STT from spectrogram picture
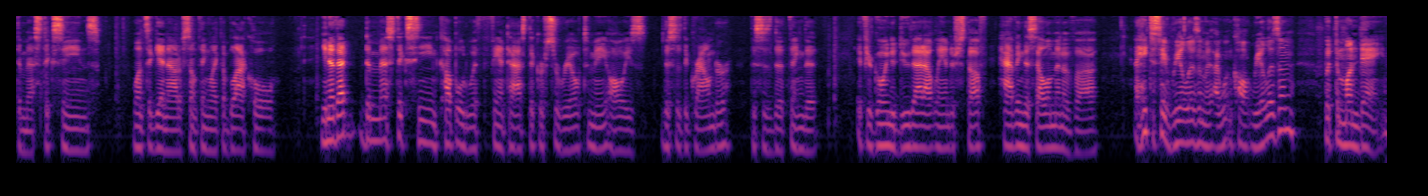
Domestic scenes. Once again out of something like a black hole you know that domestic scene coupled with fantastic or surreal to me always this is the grounder. This is the thing that if you're going to do that outlandish stuff having this element of uh i hate to say realism i wouldn't call it realism but the mundane.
